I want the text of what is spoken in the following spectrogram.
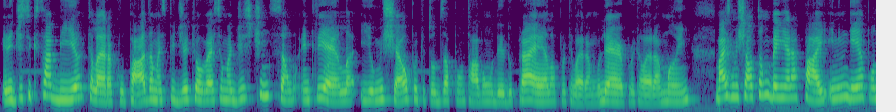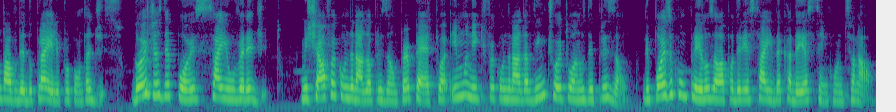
Ele disse que sabia que ela era culpada, mas pedia que houvesse uma distinção entre ela e o Michel, porque todos apontavam o dedo para ela, porque ela era mulher, porque ela era mãe. Mas Michel também era pai e ninguém apontava o dedo para ele por conta disso. Dois dias depois, saiu o veredito. Michel foi condenado à prisão perpétua e Monique foi condenada a 28 anos de prisão. Depois de cumpri-los, ela poderia sair da cadeia sem condicional.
